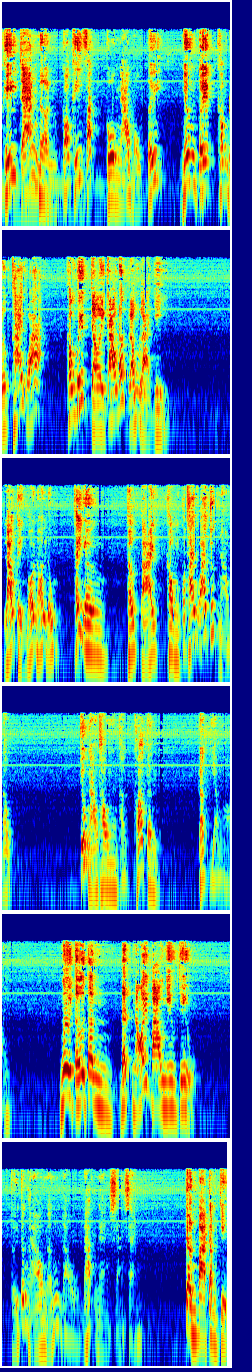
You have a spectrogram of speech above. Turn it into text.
khí tráng nền có khí phách cuồng ngạo một tí, nhưng tuyệt không được thái quá, không biết trời cao đất rộng là gì. Lão tiền bối nói đúng, thế nhưng thực tại không có thái quá chút nào đâu. Chú Ngạo Thông thật khó tin, cất giọng hỏi. Ngươi tự tin địch nổi bao nhiêu chiều? Thủy Tướng Hạo ngẩng đầu đáp ngang sẵn sàng. Trên ba trăm chiều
